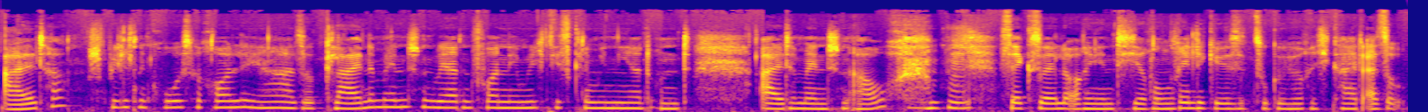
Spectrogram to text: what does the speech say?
Alter spielt eine große Rolle, ja, also kleine Menschen werden vornehmlich diskriminiert und Alter alte Menschen auch. Mhm. Sexuelle Orientierung, religiöse Zugehörigkeit, also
